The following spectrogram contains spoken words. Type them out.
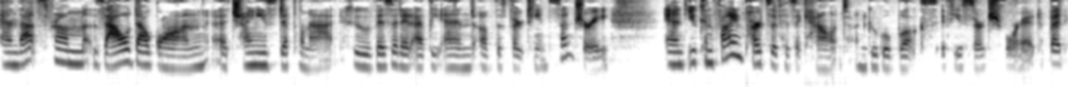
And that's from Zhou Daguan, a Chinese diplomat who visited at the end of the 13th century. And you can find parts of his account on Google Books if you search for it. But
